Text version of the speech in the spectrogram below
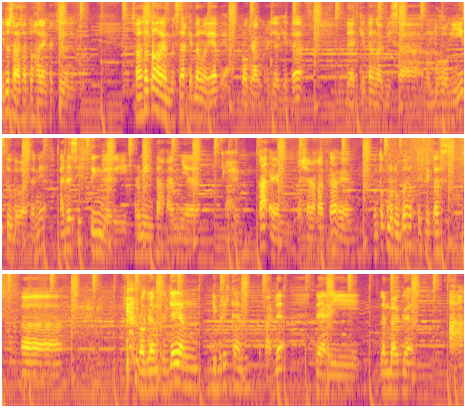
Itu salah satu hal yang kecil gitu. Salah satu hal yang besar kita ngelihat ya program kerja kita dan kita nggak bisa membohongi itu bahwasannya ada shifting dari permintaannya KM. KM masyarakat KM untuk merubah aktivitas eh, program kerja yang diberikan kepada dari lembaga A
